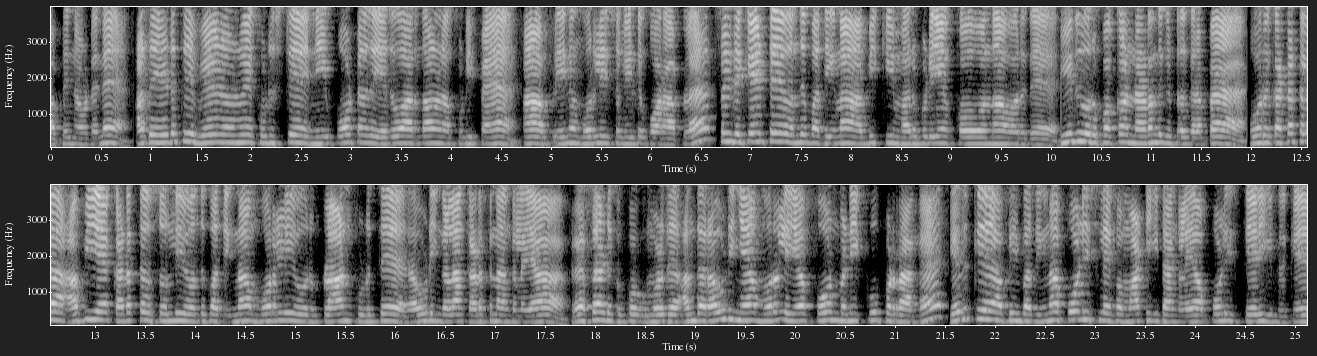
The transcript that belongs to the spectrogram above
அப்படின்னு உடனே அதை எடுத்து வேணும்னு குடிச்சிட்டு நீ போட்டது எதுவா இருந்தாலும் நான் குடிப்பேன் அப்படின்னு முரளி சொல்லிட்டு போறாப்ல சோ இதை கேட்டு வந்து பாத்தீங்கன்னா அபிக்கு மறுபடியும் கோபம் தான் வருது. இது ஒரு பக்கம் நடந்துகிட்டு இருக்கிறப்ப ஒரு கட்டத்துல அபிய கடத்த சொல்லி வந்து பாத்தீங்கன்னா முரளி ஒரு பிளான் கொடுத்து ரவுடிங்க எல்லாம் கடத்தினாங்க இல்லையா? ரெசார்டுக்கு போகும்பொழுது அந்த ரவுடிங்க முரளிய போன் பண்ணி கூப்பிடுறாங்க. எதுக்கு? அப்படின்னு பாத்தீங்கன்னா போலீஸ்ல இப்ப மாட்டிக்கிட்டாங்க இல்லையா? போலீஸ் தேடிக்கிட்டு இருக்கு.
